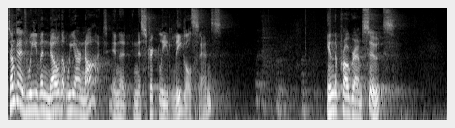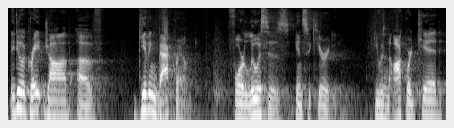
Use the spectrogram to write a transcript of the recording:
Sometimes we even know that we are not in a, in a strictly legal sense. In the program Suits, they do a great job of giving background for Louis's insecurity. He was an awkward kid.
